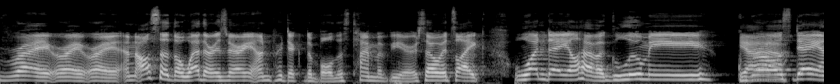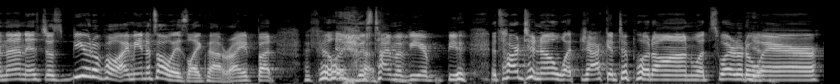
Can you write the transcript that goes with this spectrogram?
Right, right, right. And also the weather is very unpredictable this time of year. So it's like one day you'll have a gloomy, Yeah. gross day and then it's just beautiful. I mean, it's always like that, right? But I feel like this time of year, it's hard to know what jacket to put on, what sweater to Yeah. wear,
